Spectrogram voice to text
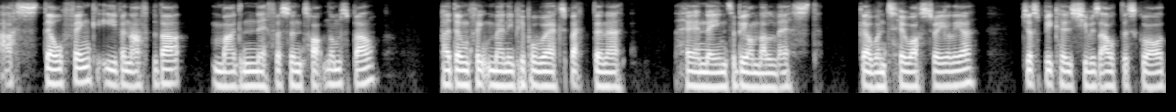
I still think, even after that magnificent Tottenham spell, I don't think many people were expecting her, her name to be on the list going to Australia just because she was out the squad.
